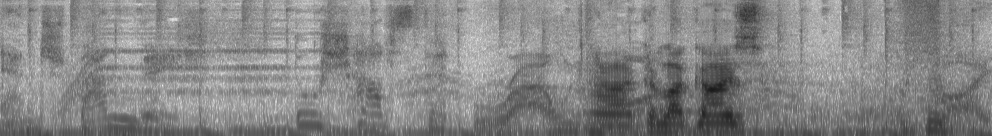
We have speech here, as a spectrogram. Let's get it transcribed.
Entspann dich. Du schaffst es. Round Alright, one. good luck, guys. Fight.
